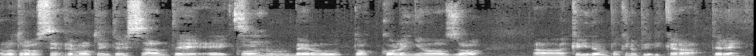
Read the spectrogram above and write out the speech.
lo trovo sempre molto interessante e con Sì. un bel tocco legnoso eh, che gli dà un pochino più di carattere.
